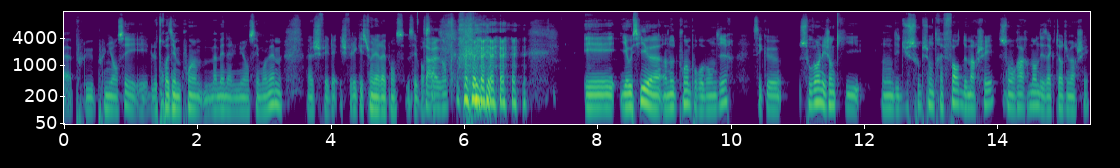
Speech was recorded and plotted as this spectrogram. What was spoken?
euh, plus, plus nuancés. Et le troisième point m'amène à le nuancer moi-même. je, fais les, je fais les questions et les réponses. C'est pour ça. T'as raison. et il y a aussi un autre point pour rebondir, c'est que souvent les gens qui ont des disruptions très fortes de marché sont rarement des acteurs du marché.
